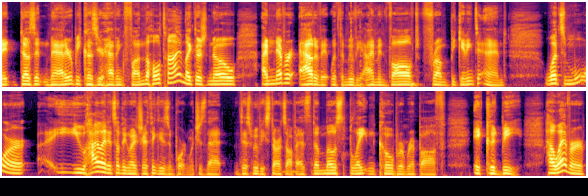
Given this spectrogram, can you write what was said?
it doesn't matter because you're having fun the whole time. Like there's no, I'm never out of it with the movie. I'm involved from beginning to end. What's more, you highlighted something which I think is important, which is that this movie starts off as the most blatant Cobra ripoff it could be. However,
